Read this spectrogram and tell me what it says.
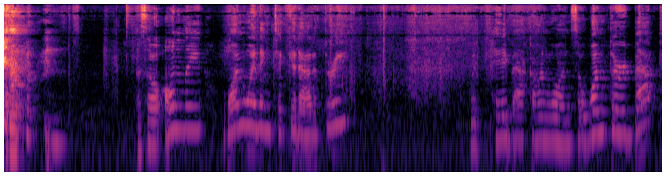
so only one winning ticket out of three with payback on one. So one third back.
